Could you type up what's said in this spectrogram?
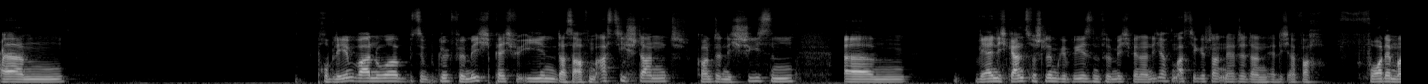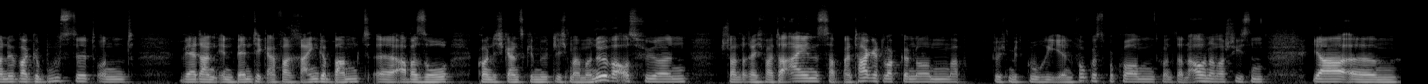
Ähm, Problem war nur, bisschen Glück für mich, Pech für ihn, dass er auf dem Asti stand, konnte nicht schießen. Ähm, Wäre nicht ganz so schlimm gewesen für mich, wenn er nicht auf dem Asti gestanden hätte. Dann hätte ich einfach vor dem Manöver geboostet und wäre dann in Bentic einfach reingebammt. Äh, aber so konnte ich ganz gemütlich mein Manöver ausführen. Stand recht weiter 1, habe mein Target Lock genommen, habe durch mit Guri ihren Fokus bekommen, konnte dann auch nochmal schießen. Ja, ähm,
